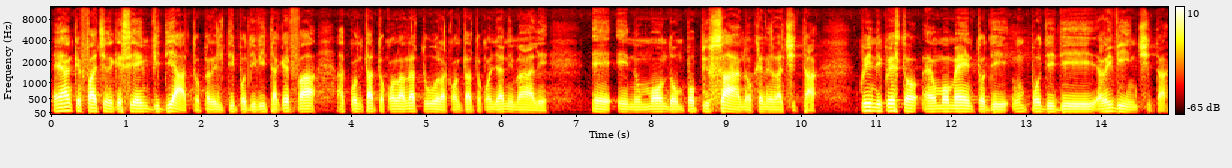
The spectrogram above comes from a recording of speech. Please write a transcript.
è anche facile che sia invidiato per il tipo di vita che fa a contatto con la natura, a contatto con gli animali e in un mondo un po' più sano che nella città. Quindi questo è un momento di un po' di, di rivincita.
